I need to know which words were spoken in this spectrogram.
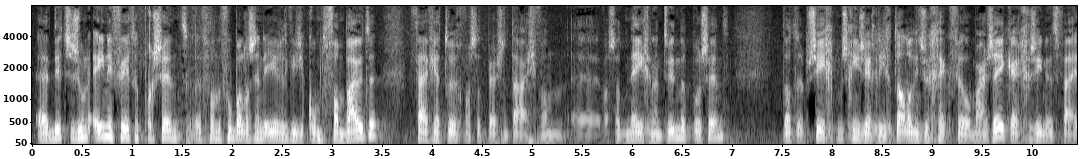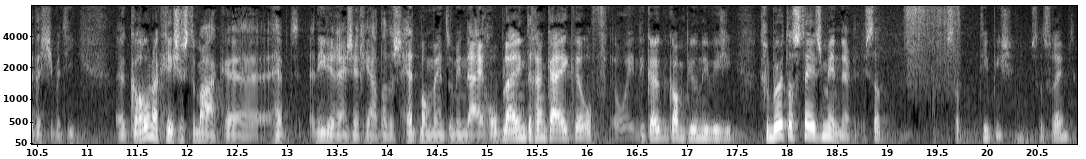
Eh, dit seizoen 41% van de voetballers in de Eredivisie komt van buiten. Vijf jaar terug was dat percentage van was dat 29%. Dat op zich, misschien zeggen die getallen niet zo gek veel, maar zeker gezien het feit dat je met die eh, coronacrisis te maken eh, hebt. En iedereen zegt, ja, dat is het moment om in de eigen opleiding te gaan kijken. Of oh, in de keukenkampioen-divisie. Gebeurt dat steeds minder? Is dat, is dat typisch? Is dat vreemd?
